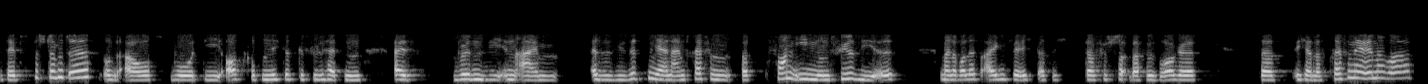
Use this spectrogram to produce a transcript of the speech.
selbstbestimmt ist und auch, wo die Ortsgruppen nicht das Gefühl hätten, als würden sie in einem, also sie sitzen ja in einem Treffen, was von ihnen und für sie ist. Meine Rolle ist eigentlich, dass ich dafür, dafür sorge, dass ich an das Treffen erinnere,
